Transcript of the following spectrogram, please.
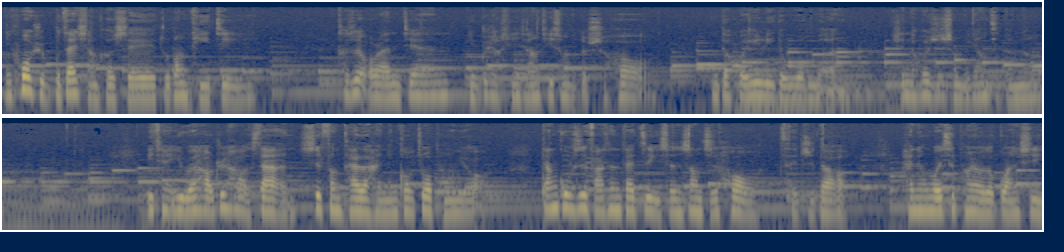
你或许不再想和谁主动提及，可是偶然间你不小心想起什么的时候，你的回忆里的我们，现在会是什么样子的呢？以前以为好聚好散是分开了还能够做朋友，当故事发生在自己身上之后，才知道还能维持朋友的关系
